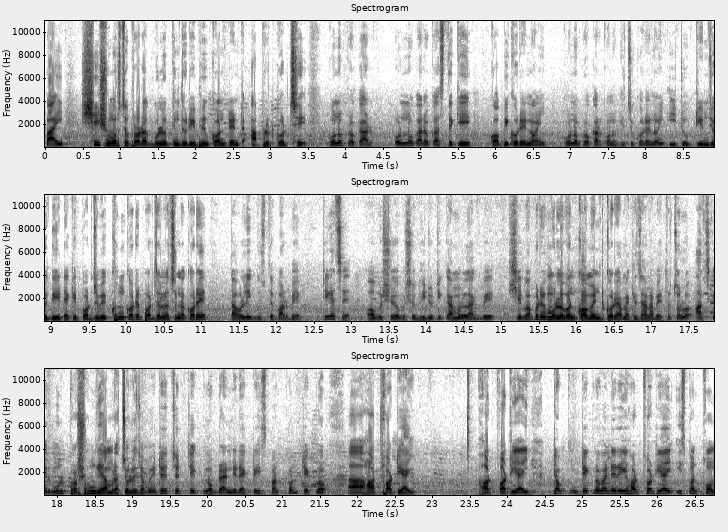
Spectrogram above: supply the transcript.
পাই, সেই সমস্ত প্রোডাক্টগুলো কিন্তু রিভিউ কন্টেন্ট আপলোড করছে। কোনো প্রকার অন্য কারও কাছ থেকে কপি করে নয়, কোনো প্রকার কোনো কিছু করে নয়। ইউটিউব টিম যদি এটাকে পর্যবেক্ষণ করে, পর্যালোচনা করে, তাহলেই বুঝতে পারবে। ঠিক আছে? অবশ্যই অবশ্যই ভিডিওটি কেমন লাগবে সে ব্যাপারেও মূল্যবান কমেন্ট করে আমাকে জানাবে। তো চলো, আজকের মূল প্রসঙ্গে আমরা চলে যাব। এটা হচ্ছে টেকনো ব্র্যান্ডের একটা smartphone Tecno Hot forty I Hot forty I Tecno ব্র্যান্ডের এই হট ফর্টি আই স্মার্টফোন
